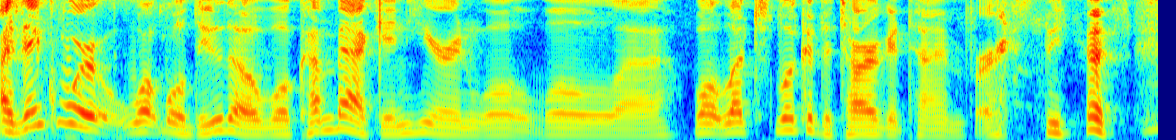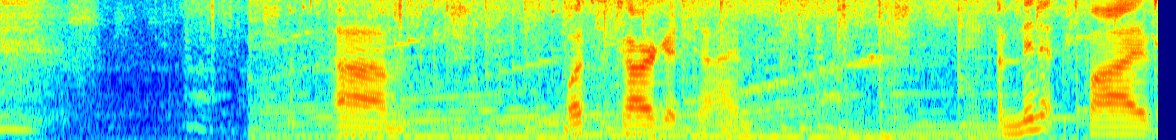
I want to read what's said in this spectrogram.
I think we're what we'll do though. We'll come back in here and we'll we'll uh, well let's look at the target time first because um what's the target time? A minute five.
